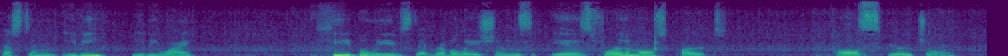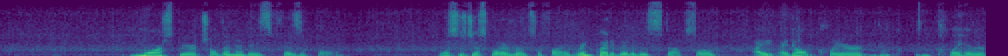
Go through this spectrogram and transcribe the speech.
Preston Eby, E-B-Y. He believes that Revelations is, for the most part, all spiritual, more spiritual than it is physical. And this is just what I've read so far. I've read quite a bit of his stuff, so I, I don't declare, declare,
